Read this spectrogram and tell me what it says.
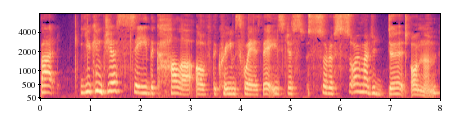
But you can just see the colour of the cream squares. There is just sort of so much dirt on them.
